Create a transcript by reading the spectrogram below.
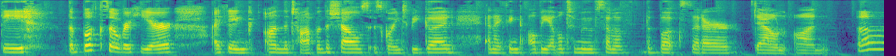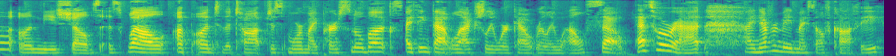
the the books over here, I think on the top of the shelves is going to be good. And I think I'll be able to move some of the books that are down on uh, on these shelves as well up onto the top, just more my personal books. I think that will actually work out really well. So that's where we're at. I never made myself coffee.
